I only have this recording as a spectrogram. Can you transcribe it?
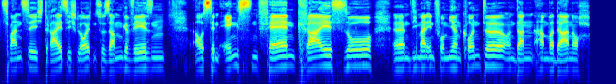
20, 30 Leuten zusammen gewesen, aus dem engsten Fankreis so, ähm, die man informieren konnte. Und dann haben wir da noch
